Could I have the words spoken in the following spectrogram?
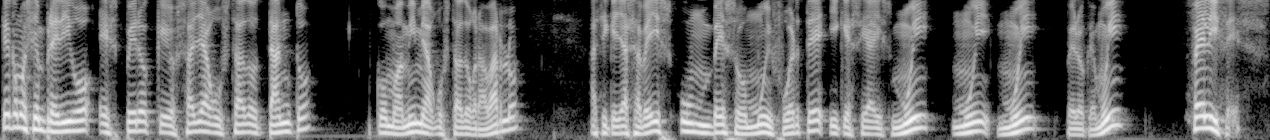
Que como siempre digo, espero que os haya gustado tanto como a mí me ha gustado grabarlo. Así que ya sabéis, un beso muy fuerte y que seáis muy, muy, muy, pero que muy felices.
